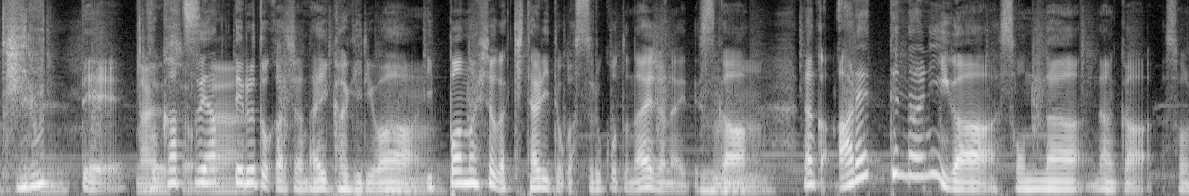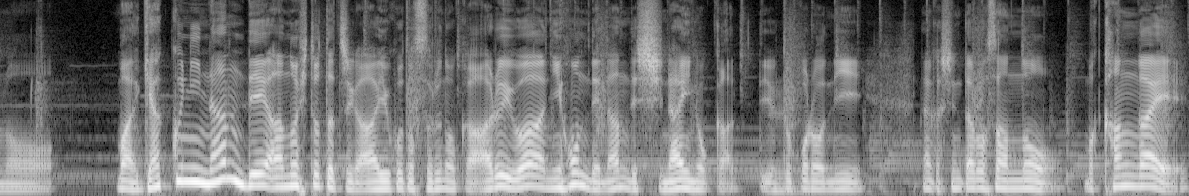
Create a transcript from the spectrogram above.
着るってね部活やってるとかじゃない限りはうん。一般の人が着たりとかすることないじゃないですか、うん。なんかあれって何がそんななんかそのまあ逆になんであの人たちがああいうことするのかあるいは日本でなんでしないのかっていうところに、なんか慎太郎さんのまあ考え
